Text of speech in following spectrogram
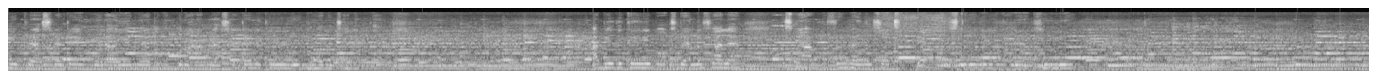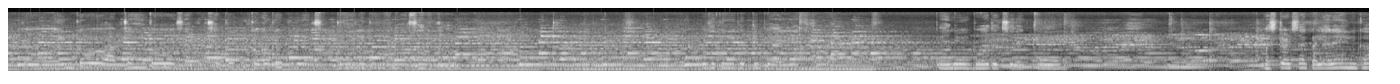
ये ब्रेसलेट है मेरा, ये मेरा बहुत पुराना ब्रेसलेट है, लेकिन मुझे बहुत अच्छा लगता है। अब ये देखें, ये बॉक्स बैंगल्स वाला है। इसमें आप डिफरेंट बैंगल्स रख सकते हैं। इस तरह मस्टर्ड सा कलर है इनका।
